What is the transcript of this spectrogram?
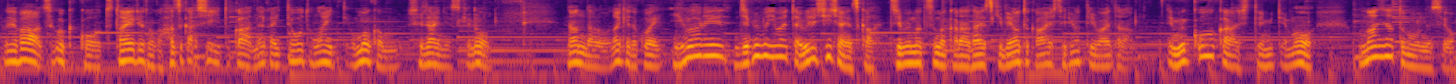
これはすごくこう伝えるのが恥ずかしいとか何か言ったことないって思うかもしれないんですけどなんだろう。だけどこれ言われ自分が言われたら嬉しいじゃないですか。自分の妻から大好きだよとか愛してるよって言われたら。で向こうからしてみても同じだと思うんですよ。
